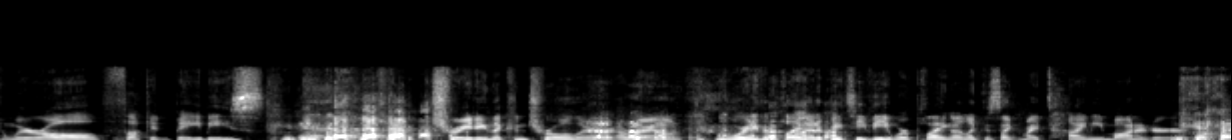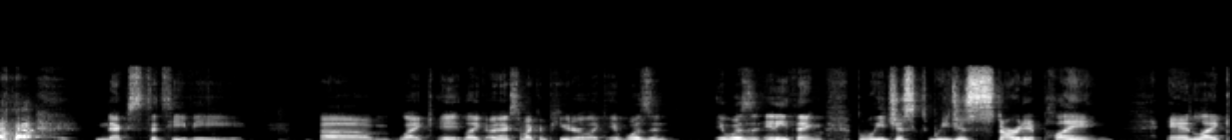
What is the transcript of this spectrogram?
and we were all fucking babies we kept trading the controller around we weren't even playing on a big tv we're playing on like this like my tiny monitor next to TV, um, like it, like next to my computer. Like it wasn't, it wasn't anything. But we just, we just started playing, and like,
